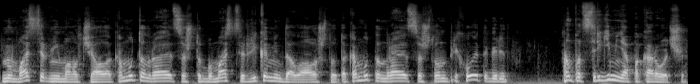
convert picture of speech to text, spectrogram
ну, мастер не молчал, а кому-то нравится, чтобы мастер рекомендовал что-то, а кому-то нравится, что он приходит и говорит, ну, подстриги меня покороче.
